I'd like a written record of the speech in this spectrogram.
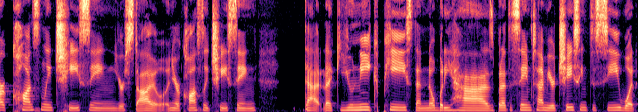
are constantly chasing your style and you're constantly chasing that like unique piece that nobody has, but at the same time, you're chasing to see what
